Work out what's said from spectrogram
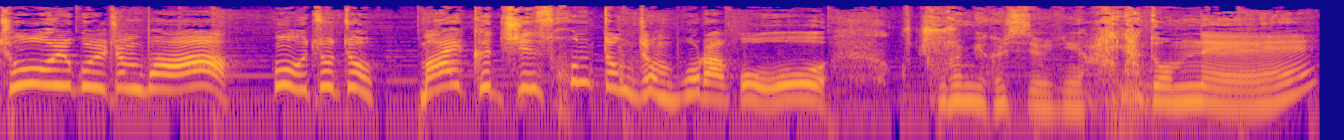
저 얼굴 좀 봐. 어, 저, 저, 마이크 쥔 손등 좀 보라고. 주름이 글쎄 하나도 없네.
